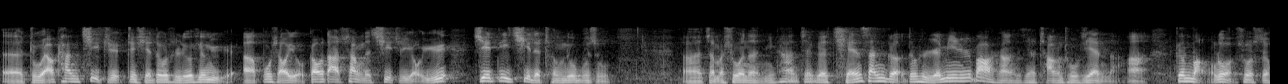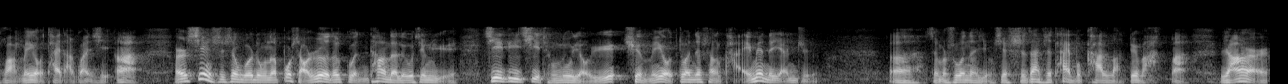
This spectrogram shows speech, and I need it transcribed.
呃，主要看气质，这些都是流行语啊，不少有高大上的气质，有余接地气的程度不足。呃，怎么说呢？你看这个前三个都是人民日报上常出现的啊，跟网络说实话没有太大关系啊。而现实生活中呢，不少热得滚烫的流行语，接地气程度有余，却没有端得上台面的颜值。啊，怎么说呢？有些实在是太不堪了，对吧？啊，然而。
